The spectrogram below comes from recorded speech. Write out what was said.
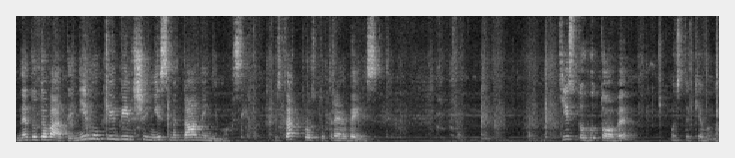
Не додавати ні муки більше, ні сметани, ні масла. Ось так просто треба вимісити. Тісто готове. Ось таке воно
